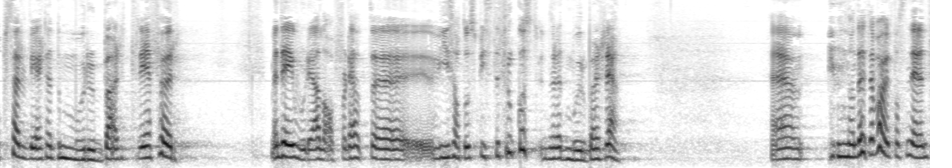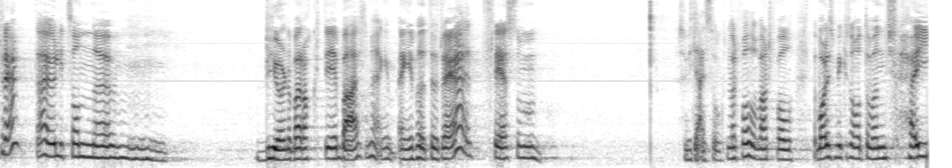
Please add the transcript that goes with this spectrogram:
observert et morbærtre før. Men det gjorde jeg da fordi at eh, vi satt og spiste frokost under et morbærtre. Eh, og dette var jo et fascinerende tre. Det er jo litt sånn bjørnebæraktige bær som henger, henger på dette treet. Et tre som så vidt jeg så den, i hvert fall. I hvert fall. Det var liksom ikke sånn at det var en høy,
